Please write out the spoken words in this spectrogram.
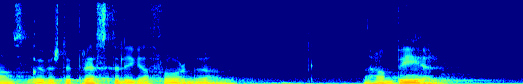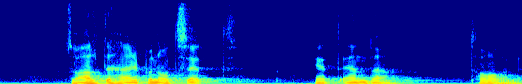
hans översteprästerliga förbön, när han ber. Så allt det här är på något sätt ett enda tal.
